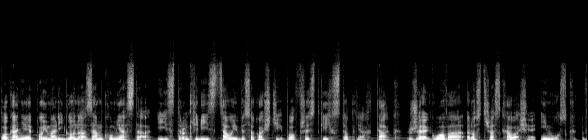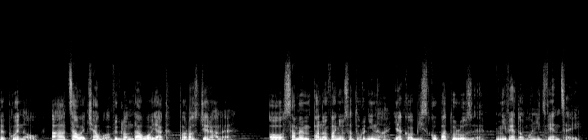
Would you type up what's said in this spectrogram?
Poganie pojmali go na zamku miasta i strącili z całej wysokości po wszystkich stopniach tak, że głowa roztrzaskała się i mózg wypłynął, a całe ciało wyglądało jak porozdzierane. O samym panowaniu Saturnina jako biskupa Tuluzy nie wiadomo nic więcej.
